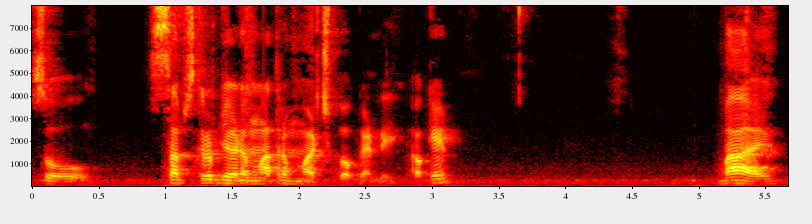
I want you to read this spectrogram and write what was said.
so subscribe చేయడం మాత్రం మర్చిపోకండి. ఓకే? Bye.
